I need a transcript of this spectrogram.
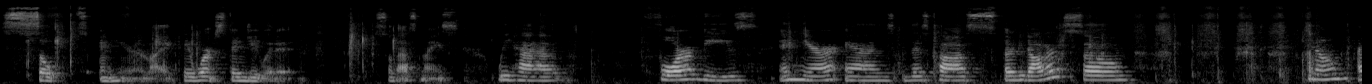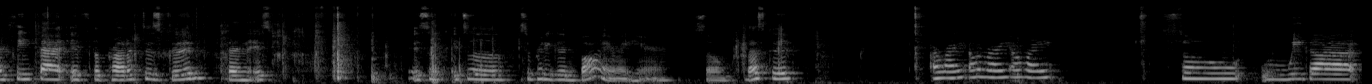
soaked in here like they weren't stingy with it so that's nice we have four of these in here and this costs $30 so you know I think that if the product is good then it's it's a it's a it's a pretty good buy right here so that's good all right all right all right so we got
